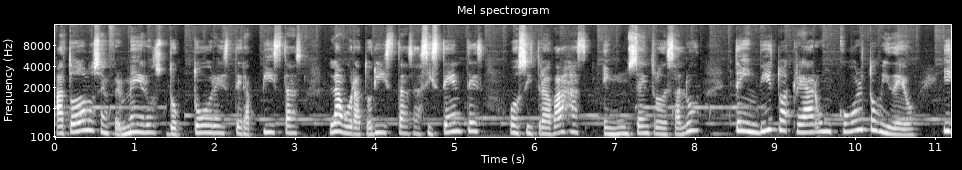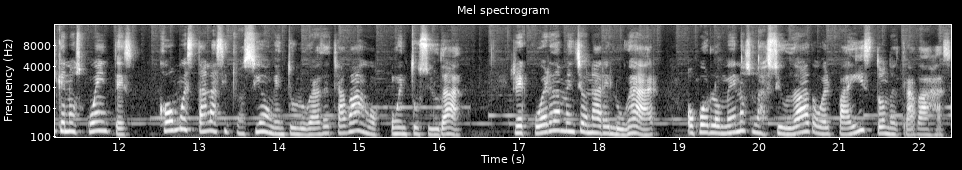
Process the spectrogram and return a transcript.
A todos los enfermeros, doctores, terapistas, laboratoristas, asistentes o si trabajas en un centro de salud, te invito a crear un corto video y que nos cuentes cómo está la situación en tu lugar de trabajo o en tu ciudad. Recuerda mencionar el lugar o por lo menos la ciudad o el país donde trabajas,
